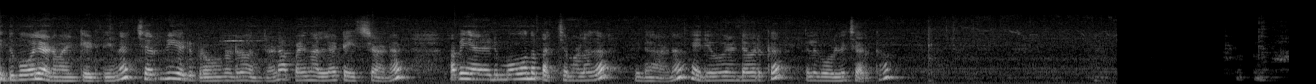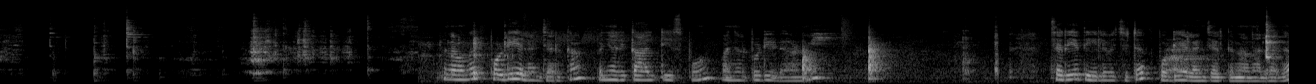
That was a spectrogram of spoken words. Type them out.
ഇതുപോലെയാണ് വഴറ്റിയെടുത്തിരുന്നത് ചെറിയൊരു ബ്രൗൺ കളർ വന്നിട്ടുണ്ട്. അപ്പോഴും നല്ല ടേസ്റ്റാണ് അപ്പോൾ ഞാനൊരു മൂന്ന് പച്ചമുളക് ഇടാണ്. എരിവ് വേണ്ടവർക്ക് ഇതിൽ കൂടുതൽ ചേർക്കാം. അപ്പം നമുക്ക് പൊടിയെല്ലാം ചേർക്കാം. അപ്പം ഞാനൊരു കാൽ ടീസ്പൂൺ മഞ്ഞൾപ്പൊടി ഇടുകയാണ്. ചെറിയ തീയിൽ വെച്ചിട്ട് പൊടിയെല്ലാം ചേർക്കുന്നതാണ് നല്ലത്.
